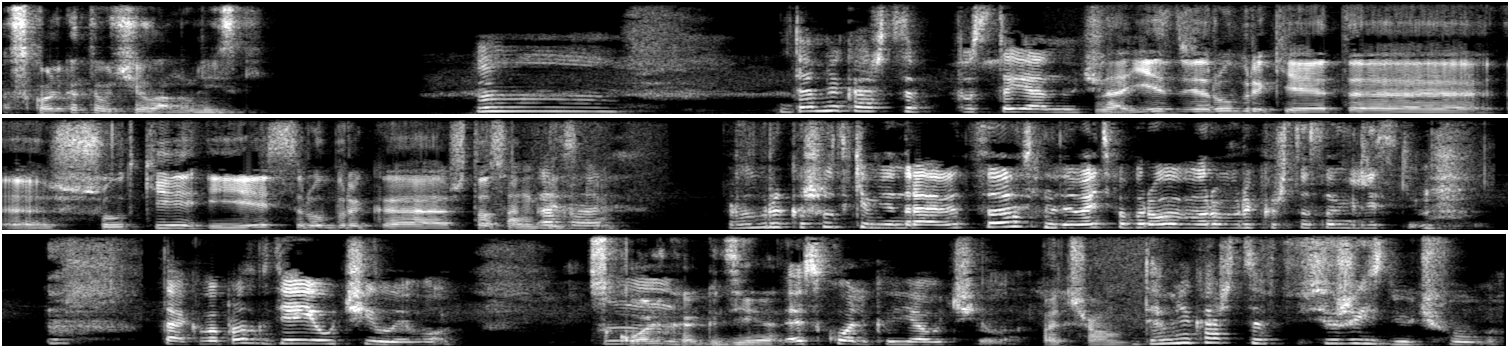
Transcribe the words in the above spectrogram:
Сколько ты учила английский? Да, мне кажется, постоянно учу. Да, есть две рубрики. Это э, шутки и есть рубрика «Что с английским?». Ага. Рубрика «Шутки» мне нравится. Ну, давайте попробуем рубрику «Что с английским?». Так, вопрос, где я учила его? Сколько, где? Э, сколько я учила? Почем? Да, мне кажется, всю жизнь учу.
